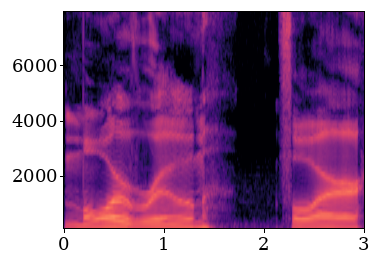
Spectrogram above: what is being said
more room for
